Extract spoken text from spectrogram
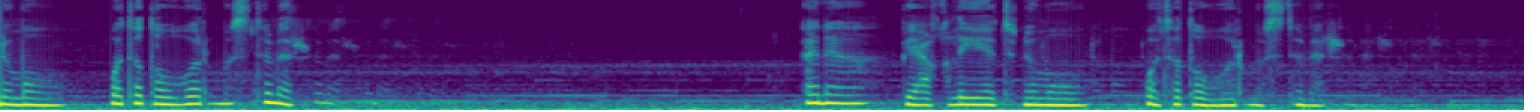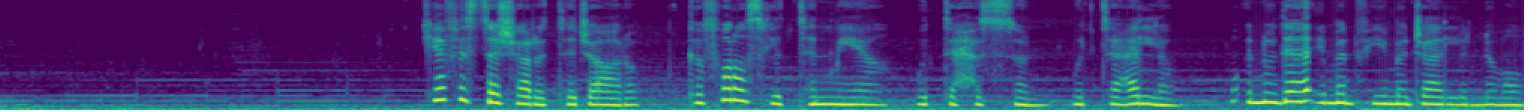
نمو وتطور مستمر؟ أنا بعقلية نمو وتطور مستمر. كيف استشعر التجارب كفرص للتنمية والتحسن والتعلم وأنه دائما في مجال للنمو؟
